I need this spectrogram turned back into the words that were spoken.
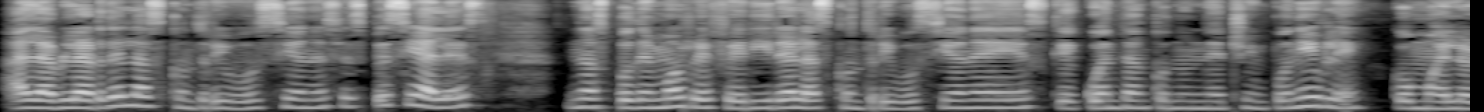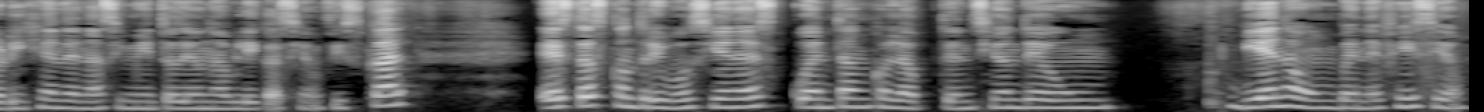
al hablar de las contribuciones especiales, nos podemos referir a las contribuciones que cuentan con un hecho imponible, como el origen de nacimiento de una obligación fiscal. Estas contribuciones cuentan con la obtención de un bien o un beneficio.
